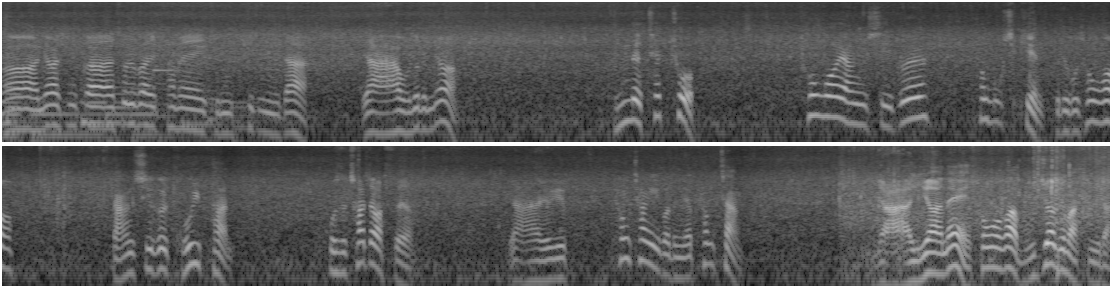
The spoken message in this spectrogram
어, 안녕하십니까 솔바이팜의 김PD입니다. 야 오늘은요 국내 최초 송어 양식을 성공시킨 그리고 송어 양식을 도입한 곳을 찾아왔어요. 야, 여기 평창이거든요, 평창. 야, 이 안에 송어가 무지하게 많습니다.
